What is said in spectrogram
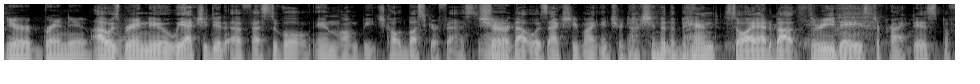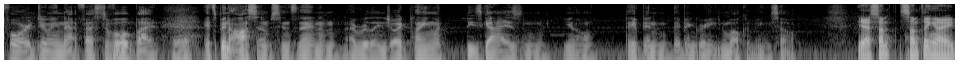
you're brand new. I was brand new. We actually did a festival in Long Beach called Busker Fest. and Sure. that was actually my introduction to the band. So I had about three days to practice before doing that festival. Mm. But it's been awesome since then, and I've really enjoyed playing with these guys. And you know, they've been they've been great and welcoming. So Yeah, some, something I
